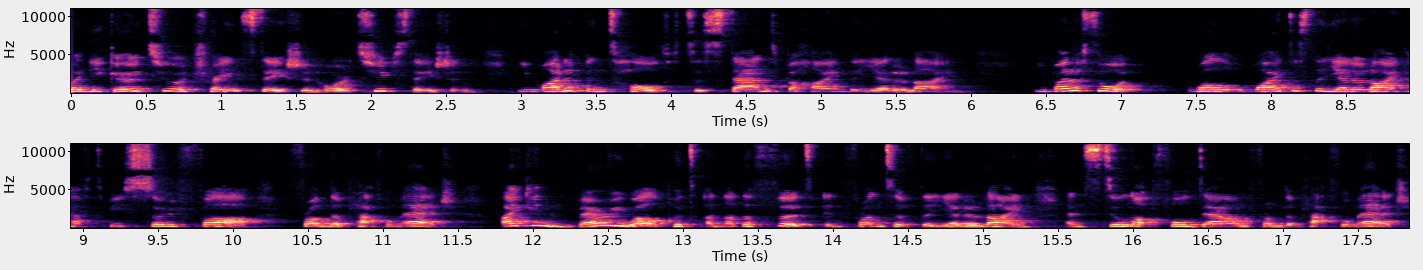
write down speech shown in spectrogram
When you go to a train station or a tube station, you might have been told to stand behind the yellow line. You might have thought, well, why does the yellow line have to be so far from the platform edge? I can very well put another foot in front of the yellow line and still not fall down from the platform edge.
